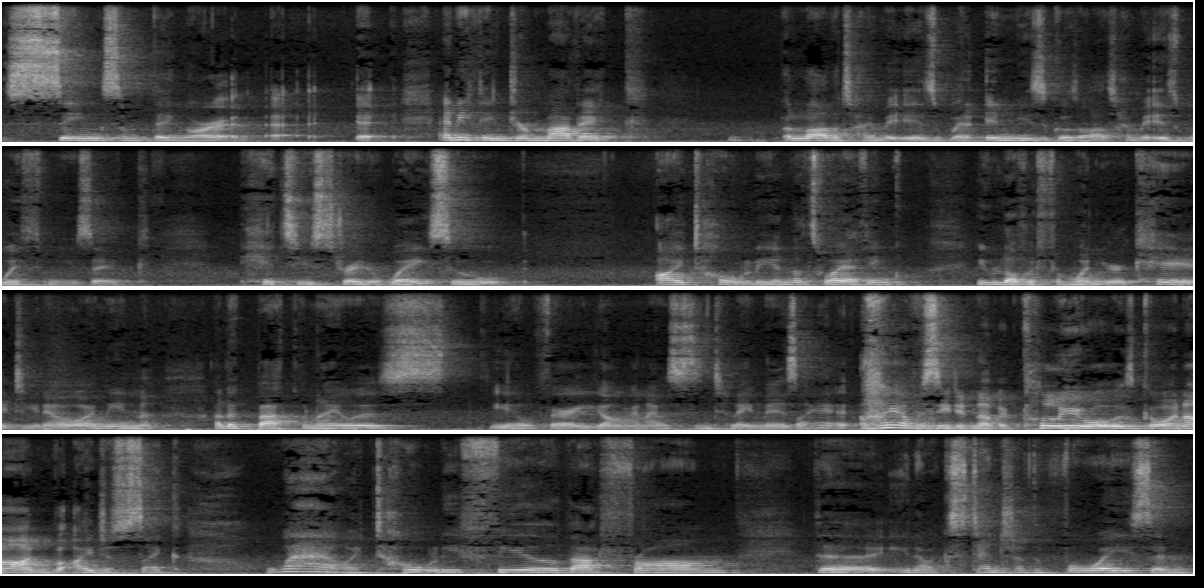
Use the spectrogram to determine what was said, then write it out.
sings something or uh, anything dramatic, a lot of the time it is in musicals. A lot of the time it is with music, hits you straight away. So I totally, and that's why I think you love it from when you're a kid. You know, I mean, I look back when I was you know very young and I was listening to Les Mis. I I obviously didn't have a clue what was going on, but I just like, wow, I totally feel that from the you know extension of the voice and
